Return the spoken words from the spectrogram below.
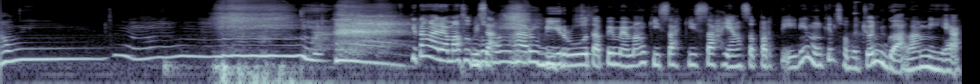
Amin. Kita nggak ada maksud Bisa. untuk mengharu biru, tapi memang kisah-kisah yang seperti ini mungkin Sobat Cuan juga alami ya.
